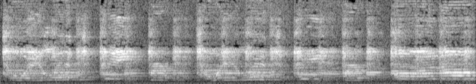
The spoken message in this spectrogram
Toilet paper, toilet paper on a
